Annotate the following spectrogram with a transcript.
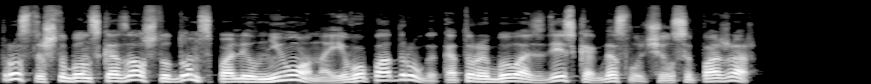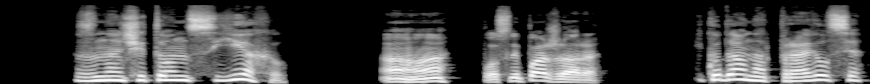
Просто чтобы он сказал, что дом спалил не он, а его подруга, которая была здесь, когда случился пожар. «Значит, он съехал?» «Ага, после пожара». «И куда он отправился?»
